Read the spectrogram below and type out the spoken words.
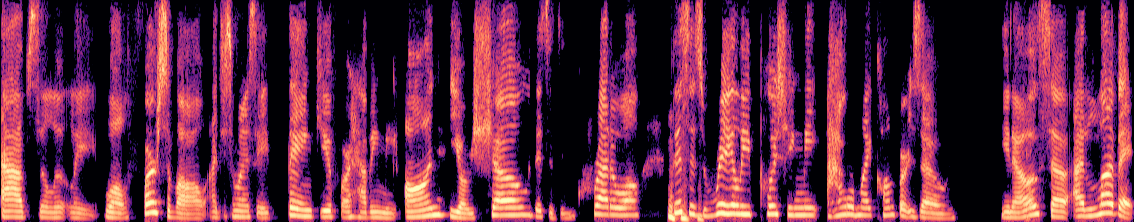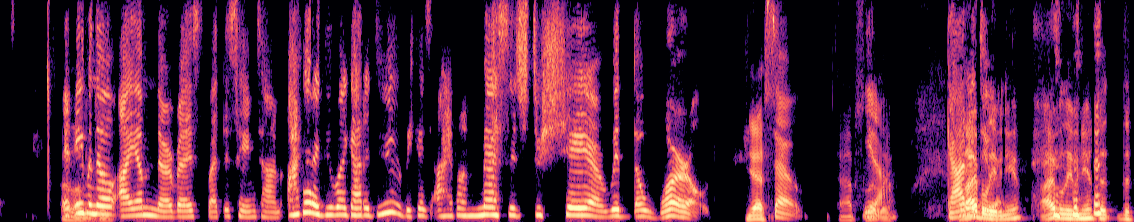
Absolutely. Well, first of all, I just want to say thank you for having me on your show. This is incredible. This is really pushing me out of my comfort zone you know so i love it and even though i am nervous but at the same time i gotta do what i gotta do because i have a message to share with the world yes so absolutely you know, I believe it. in you. I believe in you. The, the,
